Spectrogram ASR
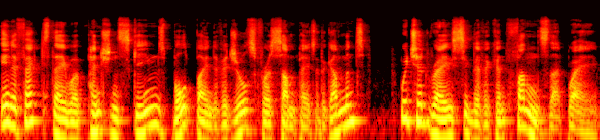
In effect, they were pension schemes bought by individuals for a sum paid to the government, which had raised significant funds that way.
